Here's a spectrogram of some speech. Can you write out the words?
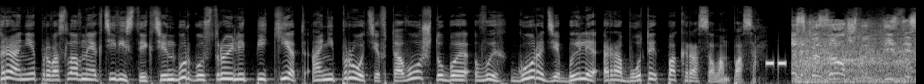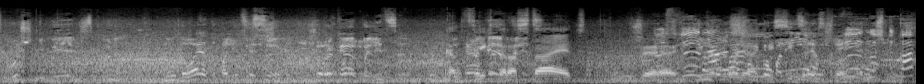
Ранее православные активисты Екатеринбурга устроили пикет. Они против того, чтобы в их городе были работы Покраса Лампаса. Я сказал, что ты здесь больше не появишься, понял? Ну, давай это полиция. Слушай, какая полиция? Конфликт нарастает уже вы нам агрессивно. Вы на штыках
